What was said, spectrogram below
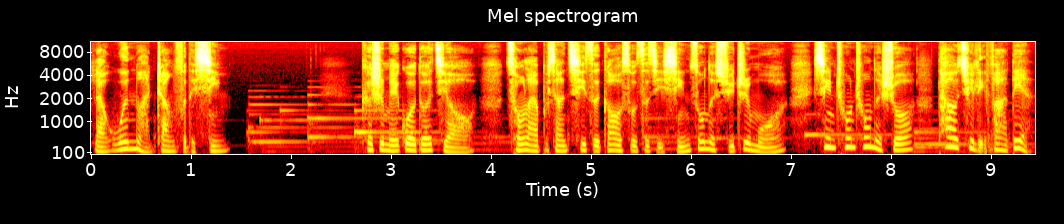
来温暖丈夫的心。可是没过多久，从来不向妻子告诉自己行踪的徐志摩，兴冲冲地说他要去理发店，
